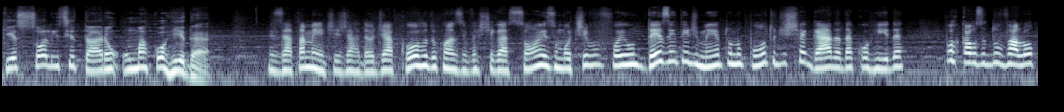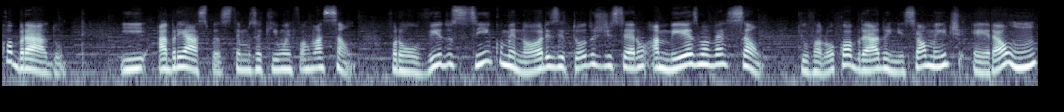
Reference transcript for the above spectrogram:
que solicitaram uma corrida. Exatamente, Jardel. De acordo com as investigações, o motivo foi um desentendimento no ponto de chegada da corrida por causa do valor cobrado. E, abre aspas, temos aqui uma informação. Foram ouvidos cinco menores e todos disseram a mesma versão, que o valor cobrado inicialmente era um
